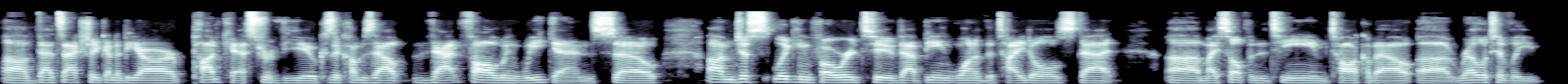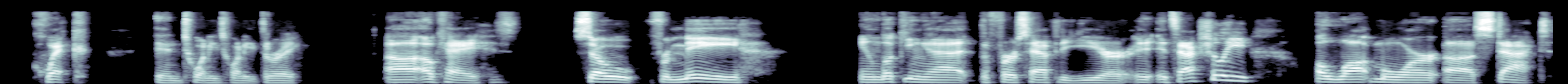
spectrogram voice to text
uh, that's actually going to be our podcast review because it comes out that following weekend. So I'm just looking forward to that being one of the titles that uh, myself and the team talk about uh, relatively quick in 2023. Uh, okay, so for me, in looking at the first half of the year, it, it's actually a lot more uh, stacked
